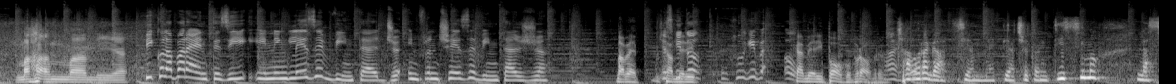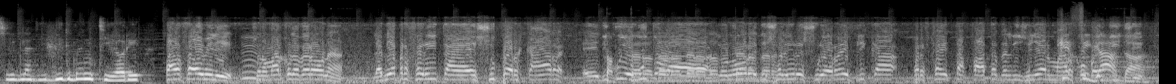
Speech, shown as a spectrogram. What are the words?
Mamma mia. Piccola parentesi, in inglese vintage, in francese vintage. Vabbè C'è cambia scritto. Oh. cambia di poco proprio Ah, Ciao ecco. ragazzi, a me piace tantissimo la sigla di Big Bang Theory. Ciao family, sono Marco da Verona. La mia preferita è Supercar e di cui ho avuto la- l'onore di salire sulla replica perfetta fatta dall'ingegner Marco figata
